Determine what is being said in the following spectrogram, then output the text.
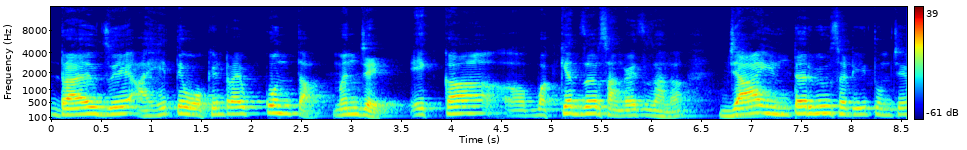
ड्राईव्ह जे आहे ते वॉक इन ड्राईव्ह कोणता? म्हणजे एका वाक्यात जर सांगायचं झालं ज्या इंटरव्ह्यूसाठी तुमचे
